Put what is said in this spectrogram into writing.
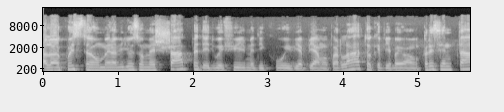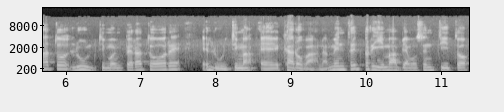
Allora, questo è un meraviglioso mashup dei due film di cui vi abbiamo parlato, che vi abbiamo presentato, L'ultimo imperatore e L'ultima eh, carovana, mentre prima abbiamo sentito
